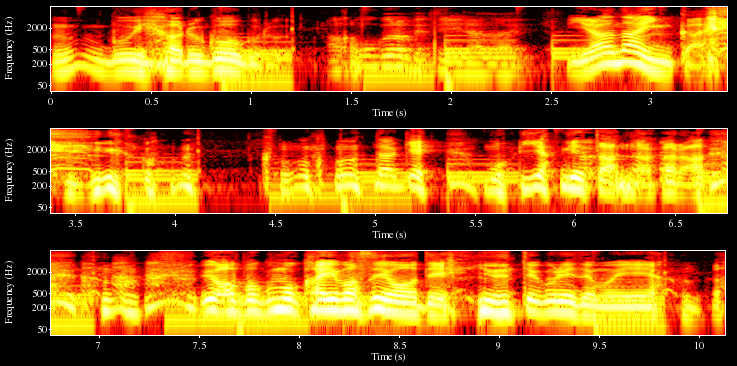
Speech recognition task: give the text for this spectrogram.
す。ん？VR ゴーグル。あゴーグルは別にいらない。いらないんかい。こここんだけ盛り上げたんだから。いや僕も買いますよって言ってくれてもええやんか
